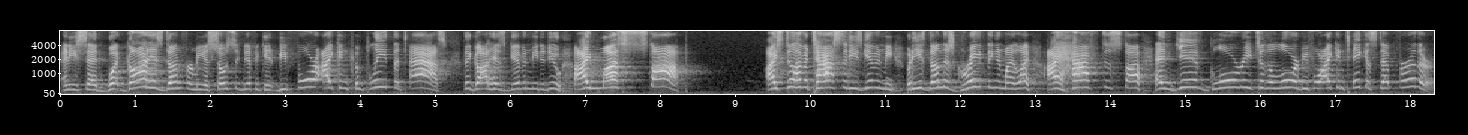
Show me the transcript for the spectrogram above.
and he said, What God has done for me is so significant. Before I can complete the task that God has given me to do, I must stop. I still have a task that He's given me, but He's done this great thing in my life. I have to stop and give glory to the Lord before I can take a step further.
